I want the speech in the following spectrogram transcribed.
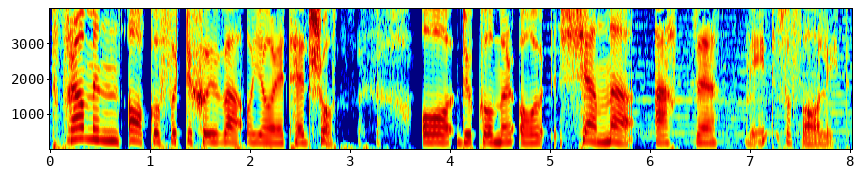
ta fram en AK47 och gör ett headshot. Och du kommer att känna att eh, det är inte så farligt.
